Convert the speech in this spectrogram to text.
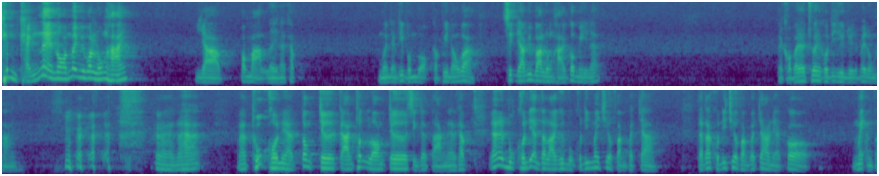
เข้มแข็งแน่นอนไม่มีวันหลงหาย อย่าประมาทเลยนะครับ เหมือนอย่างที่ผมบอกกับพี่น้องว่าสิทธยาพิบาลลงหายก็มีแล้ว แต่ขอพระเจ้าช่วยให้คนที่ยืนอยู่จะไม่หลงหายนะฮะ นะทุกคนเนี่ยต้องเจอการทดลองเจอสิ่งต่างๆเนี่ยนะครับดังนั้นบุคคลที่อันตรายคือบุคคลที่ไม่เชื่อฟังพระเจ้า แต่ถ้าคนที่เชื่อฟังพระเจ้าเนี่ยก็ไม่อันต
